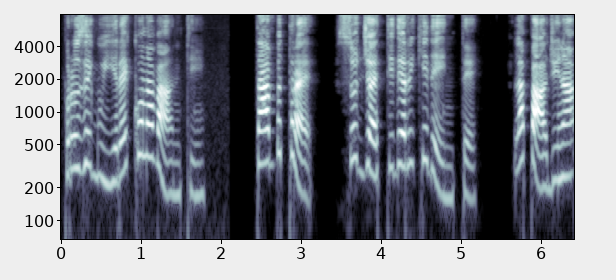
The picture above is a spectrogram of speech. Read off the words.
Proseguire con Avanti. Tab 3. Soggetti del richiedente. La pagina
